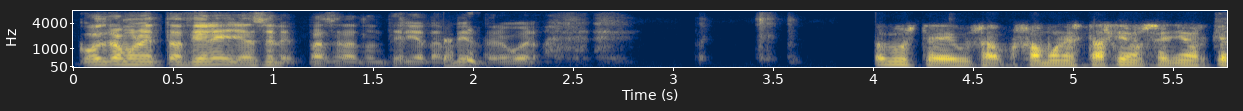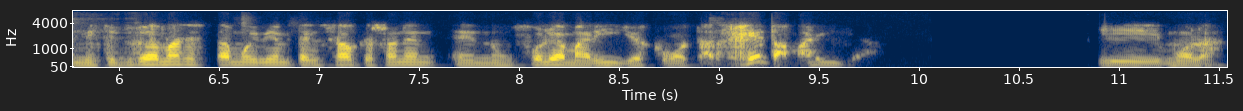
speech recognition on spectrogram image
cuatro amonestaciones y ya se les pasa la tontería también, pero bueno. Tome usted su, su amonestación, señor, que en mi instituto además está muy bien pensado que son en, en un folio amarillo, es como tarjeta amarilla. Y mola.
